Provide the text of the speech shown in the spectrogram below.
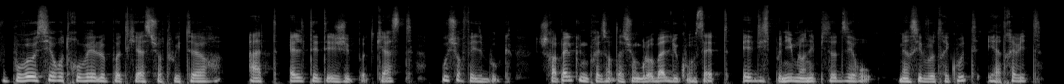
Vous pouvez aussi retrouver le podcast sur Twitter, at LTTGpodcast, ou sur Facebook. Je rappelle qu'une présentation globale du concept est disponible en épisode 0. Merci de votre écoute et à très vite.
